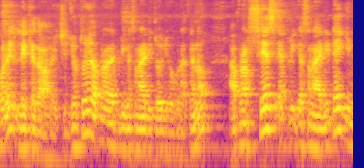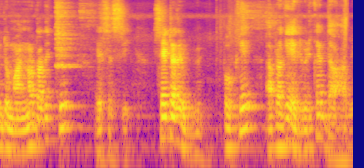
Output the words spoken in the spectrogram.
করে লিখে দেওয়া হয়েছে। যতই আপনার অ্যাপ্লিকেশন আইডি তৈরি হোক না কেন, আপনার শেষ অ্যাপ্লিকেশন আইডিটাই কিন্তু মান্যতা দিচ্ছে এসএসসি সেটার পক্ষে আপনাকে অ্যাডমিট কার্ড দেওয়া হবে।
